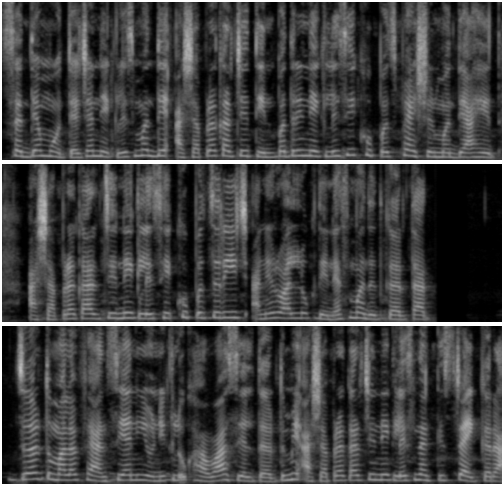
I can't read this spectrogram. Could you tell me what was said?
सध्या मोत्याच्या नेकलेसमध्ये अशा प्रकारचे तीन पदरी नेकलेस हे खूपच फॅशनमध्ये आहेत. अशा प्रकारचे नेकलेस हे खूपच रिच आणि रॉयल लुक देण्यास मदत करतात. जर तुम्हाला फॅन्सी आणि युनिक लुक हवा असेल तर तुम्ही अशा प्रकारचे नेकलेस नक्कीच ट्राय करा.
